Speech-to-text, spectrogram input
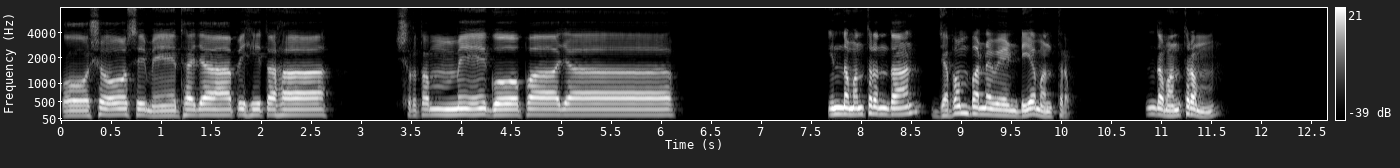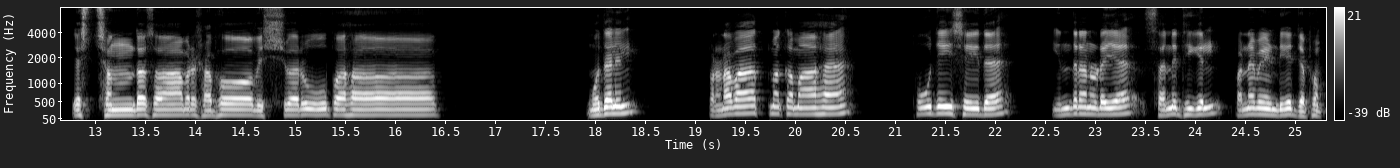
कोशोऽसि मेधया पिहितः ஸ்ருதம் மே கோபாயா இந்த மந்திரம்தான் ஜபம் பண்ண வேண்டிய மந்திரம் இந்த மந்திரம் யச்சந்தசாமிருஷபோ விஸ்வரூபா முதலில் பிரணவாத்மகமாக பூஜை செய்த இந்திரனுடைய சந்நிதியில் பண்ண வேண்டிய ஜபம்.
